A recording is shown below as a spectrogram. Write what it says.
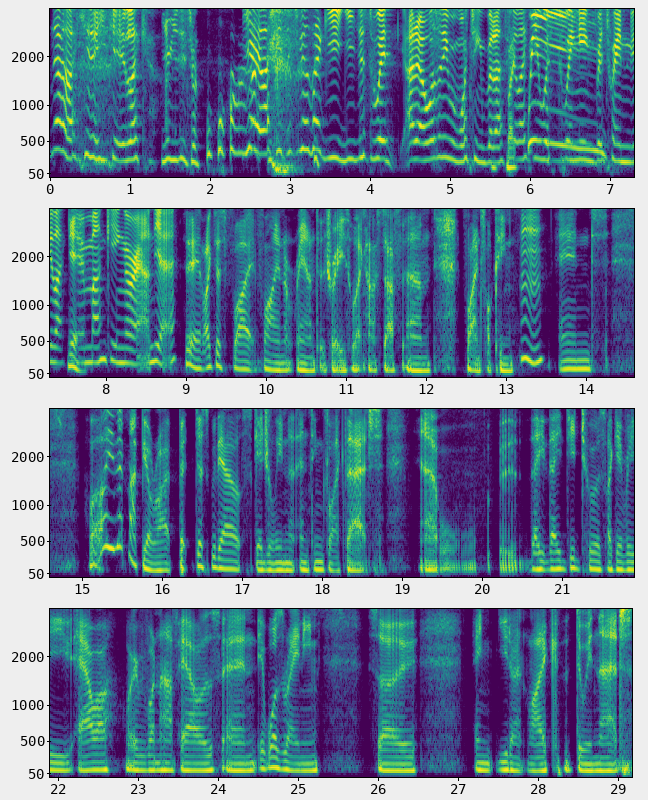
No, like you know, you can, like you, you just went. yeah, like it just feels like you you just went. I, don't, I wasn't even watching, but I feel Like, like, you were swinging between you like Yeah. you know monkeying around. Yeah, Yeah, like just fly, flying around to the trees, all that kind of stuff. Um, flying foxing, and well, yeah, that might be all right. But just with our scheduling and things like that, uh, they they did tours like every hour or every one and a half hours, and it was raining. So, and you don't like doing that.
